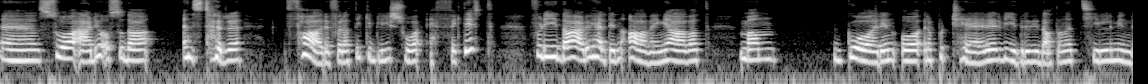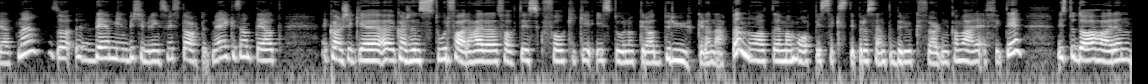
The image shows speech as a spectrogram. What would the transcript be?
eh, så er det jo også da en større fare for at det ikke blir så effektivt. Fordi da er du hele tiden avhengig av at man går inn og rapporterer videre de dataene til myndighetene. Så det er min bekymring som vi startet med, ikke sant? det at kanskje, ikke, kanskje en stor fare her er at faktisk folk ikke i stor nok grad bruker den appen, og at man må opp i 60% bruk før den kan være effektiv. Hvis du da har en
